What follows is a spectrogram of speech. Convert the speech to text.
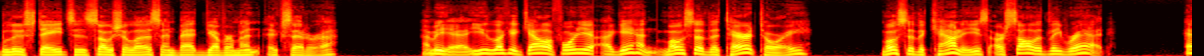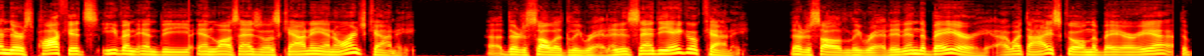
blue states and socialists and bad government, etc. I mean, uh, you look at California again, most of the territory, most of the counties are solidly red. And there's pockets even in the in Los Angeles County and Orange County uh, that are solidly red, and in San Diego County that are solidly red, and in the Bay Area. I went to high school in the Bay Area. The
